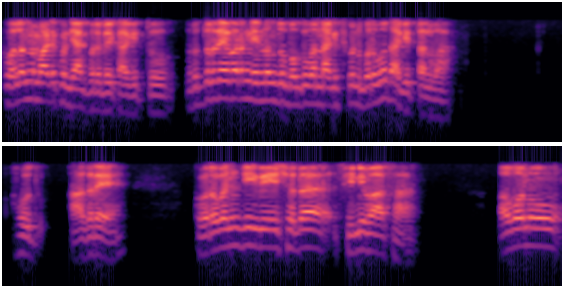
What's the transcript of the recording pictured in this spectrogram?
ಕೋಲನ್ನು ಮಾಡಿಕೊಂಡು ಯಾಕೆ ಬರಬೇಕಾಗಿತ್ತು? ರುದ್ರದೇವರನ್ನು ಇನ್ನೊಂದು ಮಗುವನ್ನಾಗಿಸಿಕೊಂಡು ಬರುವುದಾಗಿತ್ತಲ್ವಾ? ಹೌದು. ಆದರೆ ಕೊರವಂಜಿ ವೇಷದ ಶ್ರೀನಿವಾಸ ಅವನು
